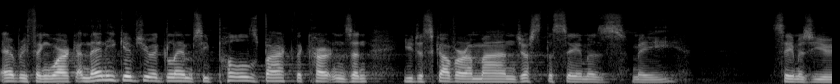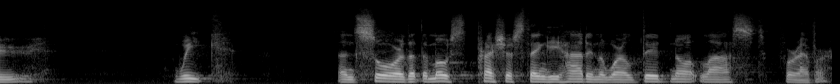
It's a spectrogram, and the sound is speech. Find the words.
everything work. And then he gives you a glimpse, he pulls back the curtains, and you discover a man just the same as me, same as you weak and sore that the most precious thing he had in the world did not last forever.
